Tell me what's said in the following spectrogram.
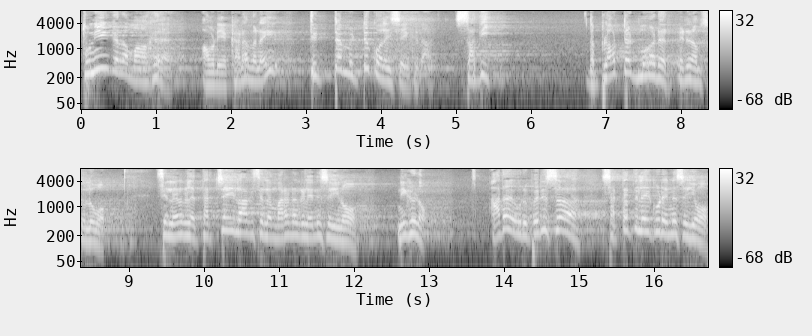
துணிகரமாக அவருடைய கணவனை திட்டமிட்டு கொலை செய்கிறாள் சதி. த பிளாட்டட் மர்டர் என்று நாம் சொல்லுவோம். சில நேரங்களில் தற்செயலாக சில மரணங்கள் என்ன செய்யணும்? நிகழும். அதை ஒரு பெருசா சட்டத்திலே கூட என்ன செய்யும்?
